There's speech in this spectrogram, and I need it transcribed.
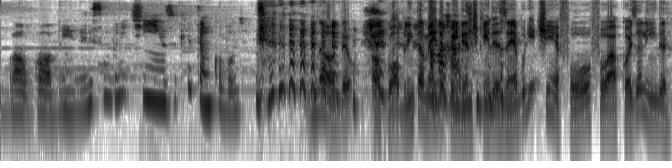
igual goblins. Eles são bonitinhos. Eu queria ter um kobold. Não, deu. Ó, Goblin também, dependendo de quem desenha, é bonitinho, é fofo, é uma coisa linda.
